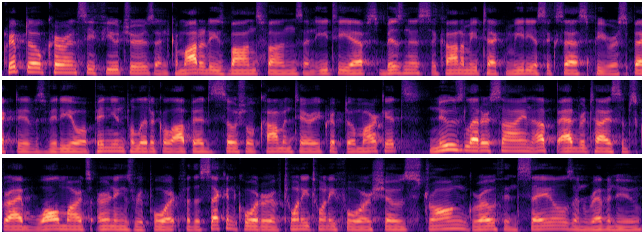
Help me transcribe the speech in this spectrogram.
cryptocurrency futures and commodities bonds funds and ETFs, business, economy, tech, media success, P respectives, video, opinion, political, op-eds, social commentary, crypto markets, newsletter sign up, advertise, subscribe. Walmart's earnings report for the second quarter of 2024 shows strong growth in sales and revenue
